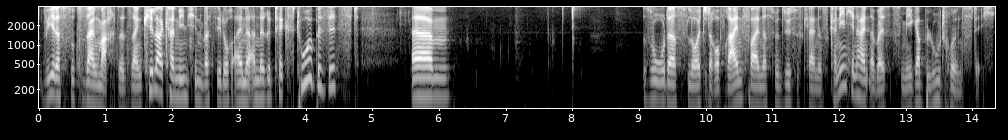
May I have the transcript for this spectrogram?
wie ihr das sozusagen macht. Also ein Killerkaninchen, was jedoch eine andere Textur besitzt. Ähm, so, dass Leute darauf reinfallen, dass wir ein süßes kleines Kaninchen halten, aber es ist mega blutrünstig.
